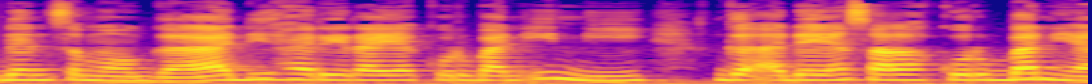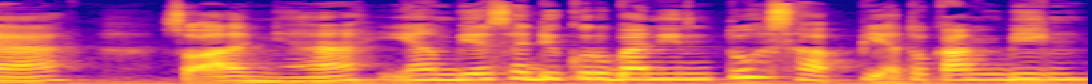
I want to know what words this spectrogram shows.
Dan semoga di hari raya kurban ini gak ada yang salah kurban ya. Soalnya yang biasa dikurbanin tuh sapi atau kambing,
